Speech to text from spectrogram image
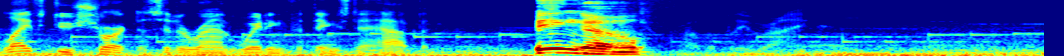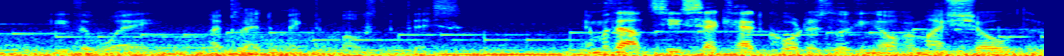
Life's too short to sit around waiting for things to happen. Bingo. Probably right. Either way, I plan to make the most of this. And without CSEC headquarters looking over my shoulder,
